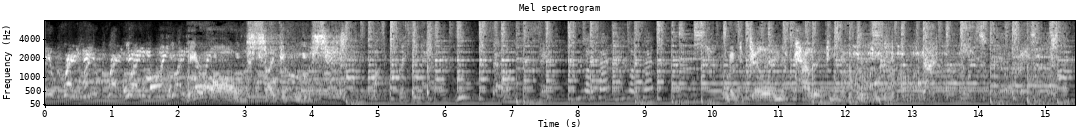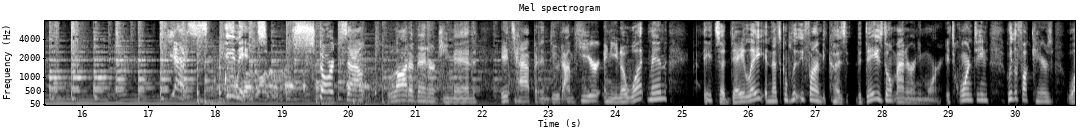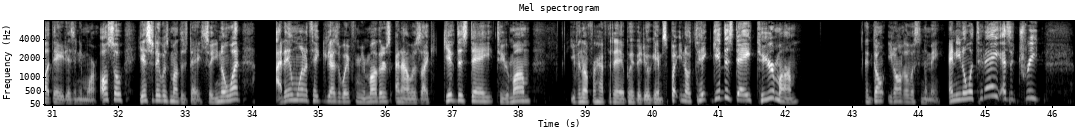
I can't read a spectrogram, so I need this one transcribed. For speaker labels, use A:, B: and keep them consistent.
A: Are you crazy? Are you crazy? You ain't money.
B: We're all psychos.
C: Fucking crazy man. You bet on it. Hey, you realize that? You realize that?
B: With Dylan Paladino.
D: Yes, in it. Starts out a lot of energy, man. It's happening, dude. I'm here, and you know what, man? It's a day late, and that's completely fine because the days don't matter anymore. It's quarantine. Who the fuck cares what day it is anymore? Also, yesterday was Mother's Day, so you know what? I didn't want to take you guys away from your mothers, and I was like, give this day to your mom, even though for half the day I play video games. But you know, take give this day to your mom, and don't you don't have to listen to me. And you know what? Today, as a treat,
